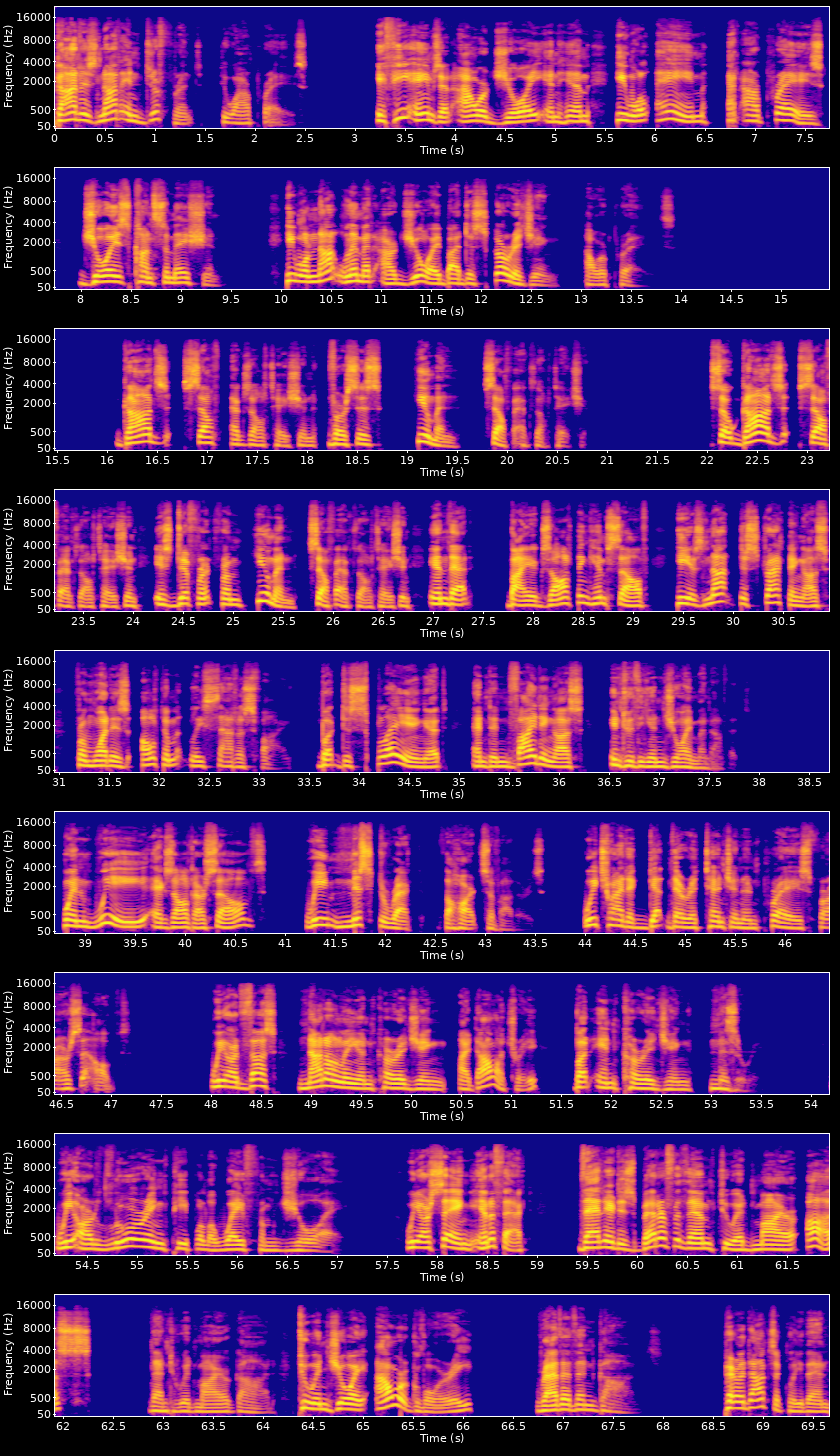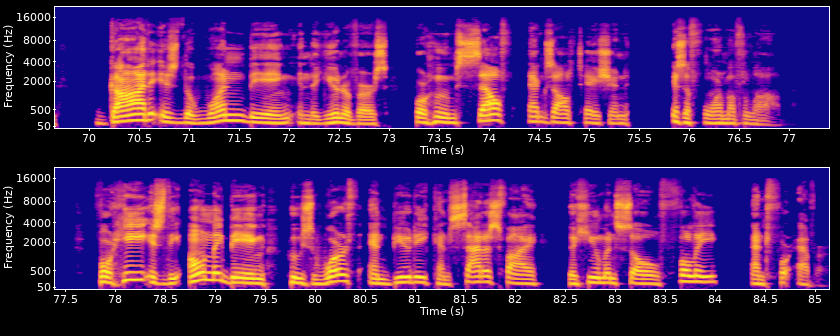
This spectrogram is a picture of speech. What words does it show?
God is not indifferent to our praise. If He aims at our joy in Him, He will aim at our praise, joy's consummation. He will not limit our joy by discouraging our praise. God's self exaltation versus human self exaltation. So, God's self exaltation is different from human self exaltation in that by exalting Himself, he is not distracting us from what is ultimately satisfying, but displaying it and inviting us into the enjoyment of it. When we exalt ourselves, we misdirect the hearts of others. We try to get their attention and praise for ourselves. We are thus not only encouraging idolatry, but encouraging misery. We are luring people away from joy. We are saying, in effect, that it is better for them to admire us than to admire God, to enjoy our glory rather than God's. Paradoxically, then, God is the one being in the universe for whom self exaltation is a form of love. For he is the only being whose worth and beauty can satisfy the human soul fully and forever.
